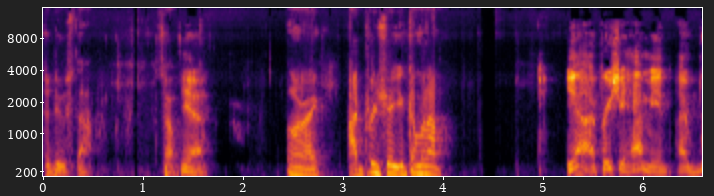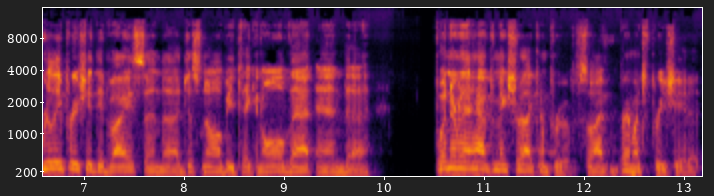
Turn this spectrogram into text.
to do stuff. So, Yeah, all right, I appreciate you coming up. yeah, I appreciate having me. I really appreciate the advice, and uh, just know I'll be taking all of that and uh, putting everything I have to make sure I can improve. So I very much appreciate it.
